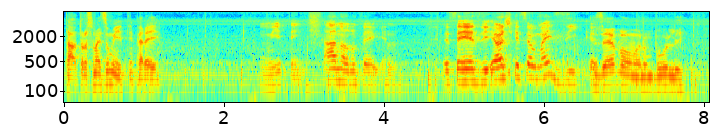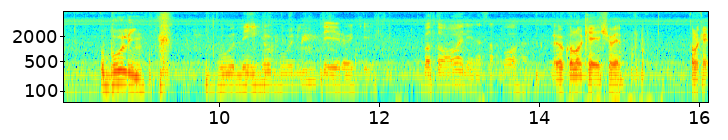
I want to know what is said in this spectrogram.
Tá, eu trouxe mais um item, pera aí. Um item? Ah, não, não peguei. não. Esse aí é zi... Eu acho que esse é o mais zica. Esse é bom, mano. Um bully. O bullying. Bullying, o bullying inteiro aqui. Botou Oni nessa porra? Eu coloquei, deixa eu ver. Coloquei.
